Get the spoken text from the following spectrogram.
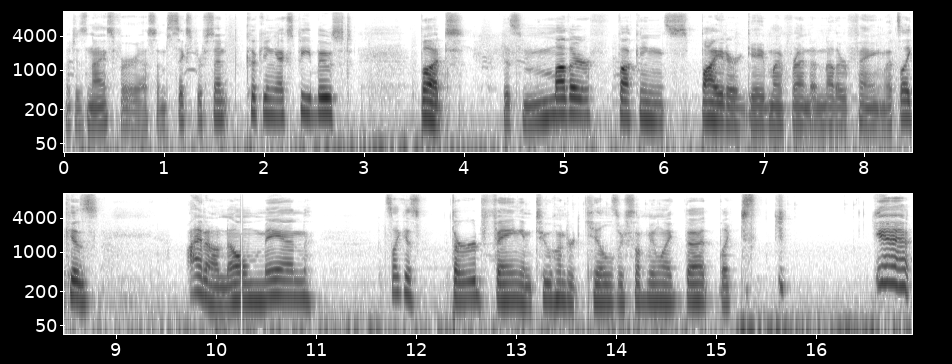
which is nice for uh, some 6% cooking XP boost. But this motherfucking spider gave my friend another fang. That's like his, I don't know, man. It's like his third fang in 200 kills or something like that. Like, just, just yeah.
